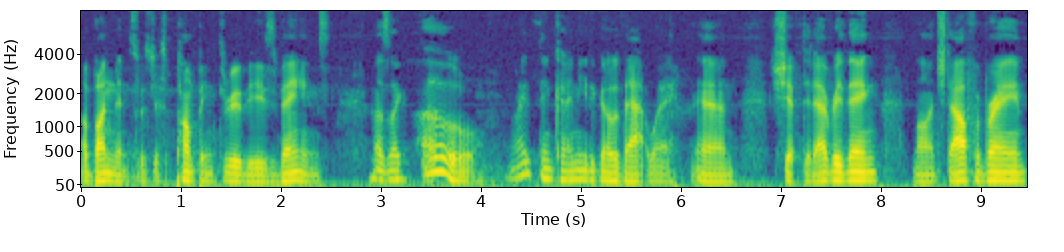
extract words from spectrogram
abundance was just pumping through these veins. I was like, oh, I think I need to go that way, and shifted everything, launched Alpha Brain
